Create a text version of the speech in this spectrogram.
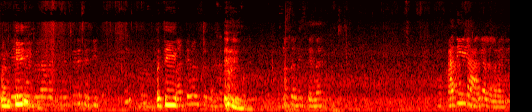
पण ती पण ती आधी हार घालायला पाहिजे.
